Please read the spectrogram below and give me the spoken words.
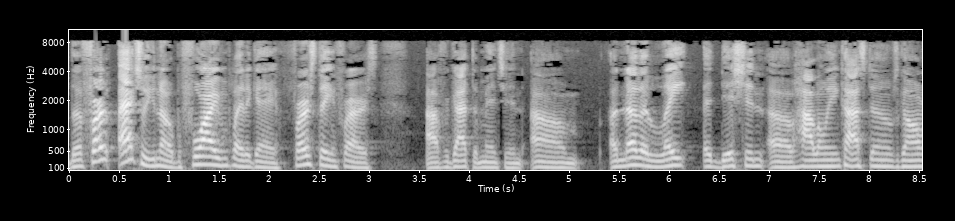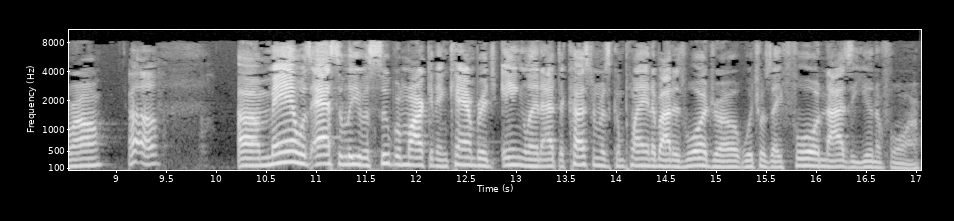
the first, actually, you know, before I even play the game, first thing first, I forgot to mention, um, another late edition of Halloween costumes gone wrong. Uh oh. A man was asked to leave a supermarket in Cambridge, England after customers complained about his wardrobe, which was a full Nazi uniform.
